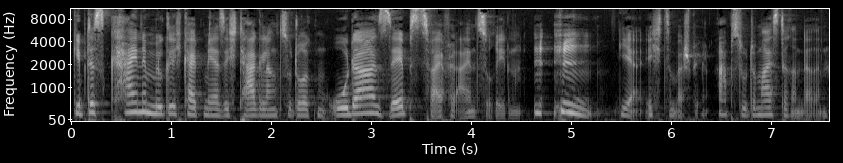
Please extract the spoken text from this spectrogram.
Gibt es keine Möglichkeit mehr, sich tagelang zu drücken oder Selbstzweifel einzureden. Hier, ich zum Beispiel, absolute Meisterin darin.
